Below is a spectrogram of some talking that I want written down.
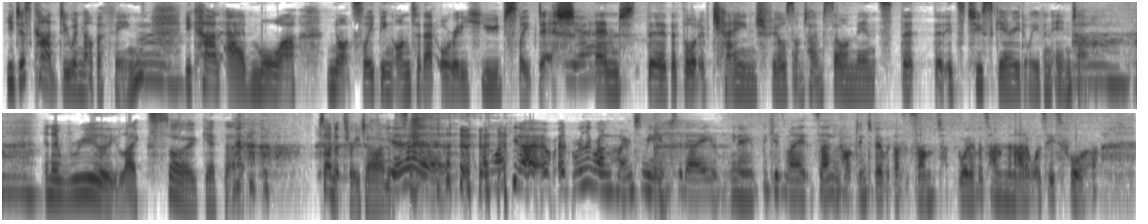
you just can't do another thing. Mm. You can't add more not sleeping onto that already huge sleep debt. Yeah. And the, the thought of change feels sometimes so immense that, that it's too scary to even enter. Mm. mm. And I really like so get that. Done it three times. Yeah. and like, you know, it, it, really rung home to me today, you know, because my son hopped into bed with us at some, whatever time in the night it was, he's four.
